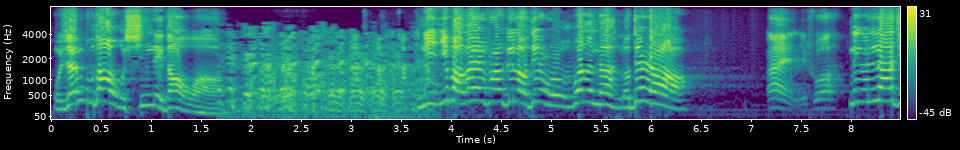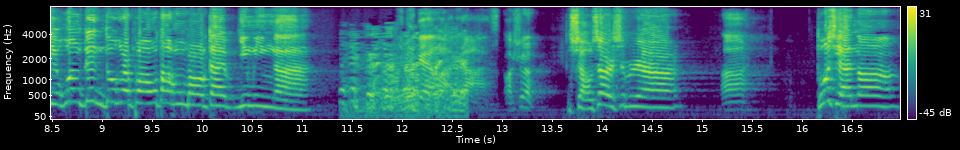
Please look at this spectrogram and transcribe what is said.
我人不到，我心得到啊！你你把麦克风给老弟，我我问问他，老弟儿啊，哎，你说那个你俩结婚给你豆哥包个大红包，该应不应该？应该吧？哎呀，啊是，小事儿是不是？啊，多少钱呢？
